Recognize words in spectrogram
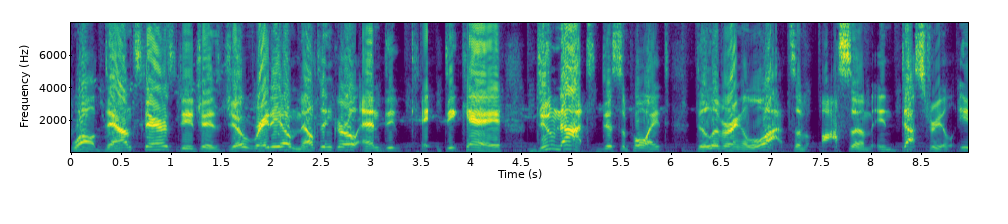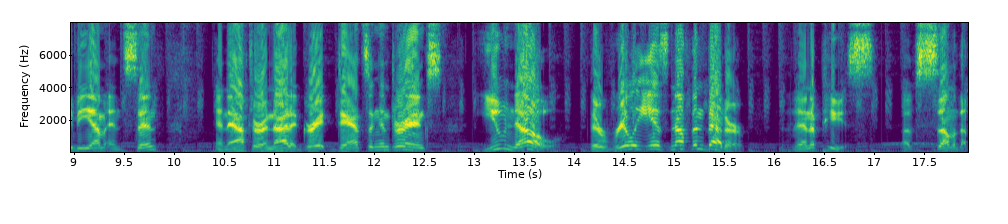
while downstairs DJs Joe Radio, Melting Girl, and DK, do not disappoint, delivering lots of awesome industrial EBM and synth. And after a night of great dancing and drinks, you know there really is nothing better than a piece of some of the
